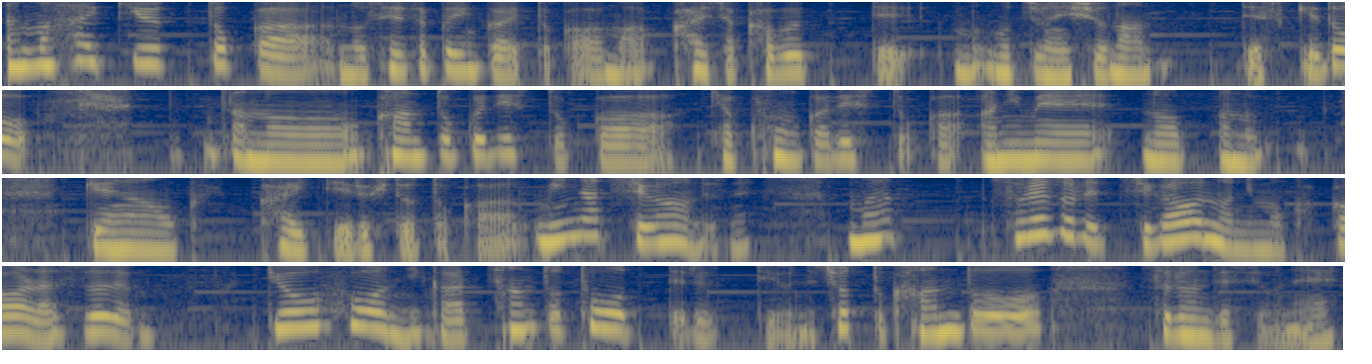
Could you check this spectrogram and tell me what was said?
まあ、配給とかの制作委員会とかはま会社かぶってもちろん一緒なんですけどあの監督ですとか脚本家ですとかアニメのあの原案を書いている人とかみんな違うんですね。それぞれ違うのにもかかわらず両方にがちゃんと通ってるっていうねちょっと感動するんですよね。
